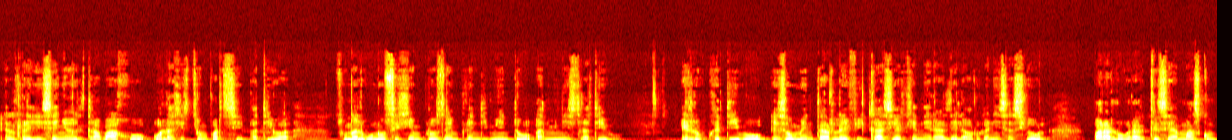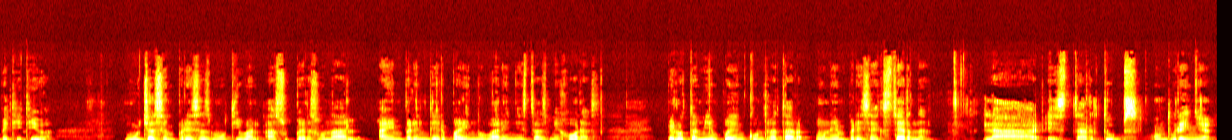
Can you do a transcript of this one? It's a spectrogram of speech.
el rediseño del trabajo o la gestión participativa son algunos ejemplos de emprendimiento administrativo. El objetivo es aumentar la eficacia general de la organización para lograr que sea más competitiva. Muchas empresas motivan a su personal a emprender para innovar en estas mejoras, pero también pueden contratar una empresa externa. La startups hondureña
